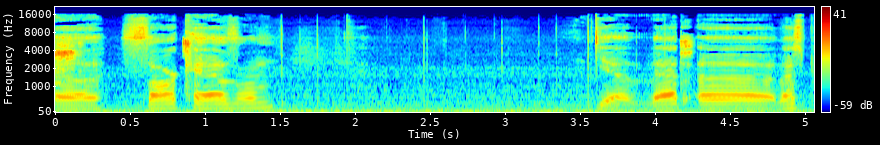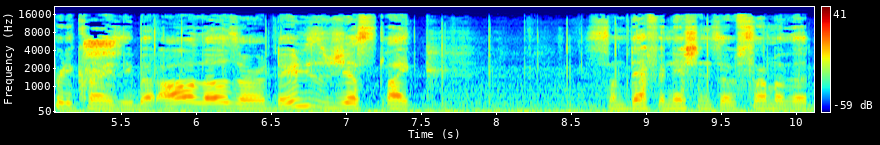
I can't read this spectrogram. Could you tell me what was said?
uh, sarcasm. Yeah, that uh, that's pretty crazy. But all of those are these are just like some definitions of some of the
